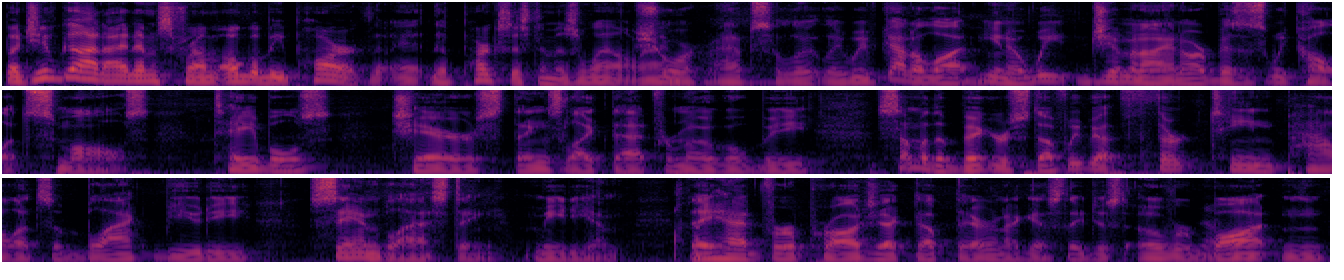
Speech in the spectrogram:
but you've got items from Oglebay Park, the, the park system as well, right? Sure, absolutely. We've got a lot, you know, we Jim and I in our business, we call it smalls. Tables, chairs, things like that from Oglebay. Some of the bigger stuff, we've got 13 pallets of Black Beauty sandblasting medium. They had for a project up there and I guess they just overbought and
